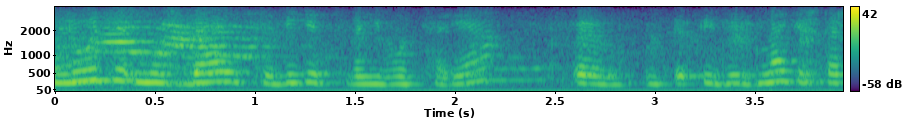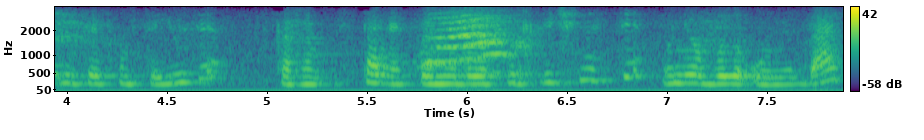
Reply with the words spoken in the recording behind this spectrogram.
Люди нуждаются видеть своего царя. Э, И вы знаете, что в Советском Союзе, скажем, Сталин, у него было курс личности, у него было ум и дач.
